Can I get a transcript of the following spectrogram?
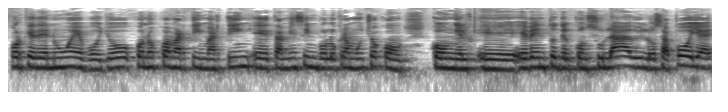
porque de nuevo yo conozco a Martín. Martín eh, también se involucra mucho con, con el evento del consulado y los apoya.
